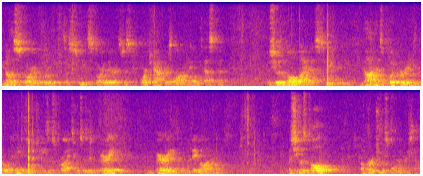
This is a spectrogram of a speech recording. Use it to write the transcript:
You know the story of Ruth. It's a sweet story there. It's just four chapters long in the Old Testament. But she was a Moabitess, God has put her into the lineage of Jesus Christ, which is a very, very big honor. But she was called a virtuous woman herself.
